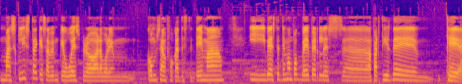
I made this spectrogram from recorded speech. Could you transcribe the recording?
masclista, que sabem que ho és, però ara veurem com s'ha enfocat este tema. I bé, este tema un poc ve per les, eh, a partir de que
